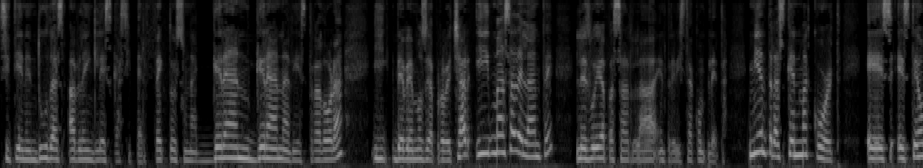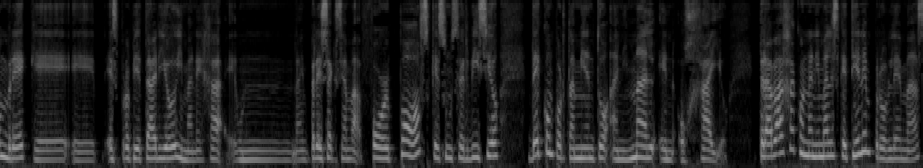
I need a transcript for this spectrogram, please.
si tienen dudas. Habla inglés casi perfecto, es una gran, gran adiestradora y debemos de aprovechar. Y más adelante les voy a pasar la entrevista completa. Mientras Ken McCourt es este hombre que eh, es propietario y maneja una empresa que se llama Four Paws, que es un servicio de comportamiento animal en Ohio. Trabaja con animales que tienen problemas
